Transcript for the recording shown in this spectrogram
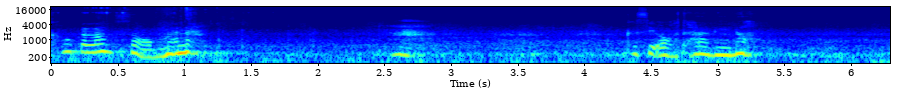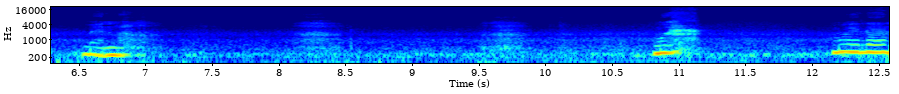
เขากำลังสอบมันนะก็สิออกทางนี้เนาะแมนมาเมื่อยเมื่อยเล่น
